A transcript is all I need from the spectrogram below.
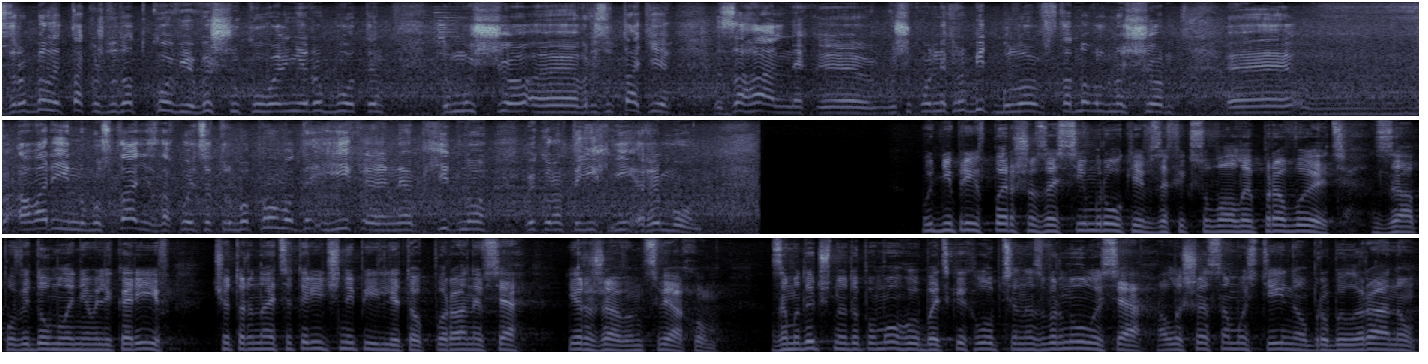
Зробили також додаткові вишукувальні роботи, тому що в результаті загальних вишукувальних робіт було встановлено, що в аварійному стані знаходяться трубопроводи, і їх необхідно виконати їхній ремонт. У Дніпрі вперше за сім років зафіксували правець. За повідомленням лікарів, 14-річний підліток поранився іржавим цвяхом. За медичною допомогою батьки хлопця не звернулися, а лише самостійно обробили рану.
